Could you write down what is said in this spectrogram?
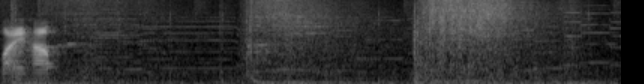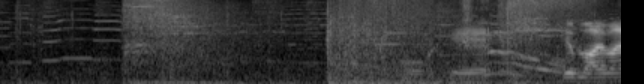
ไปครับ รียบร้อยไหม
